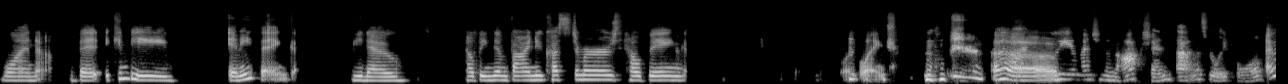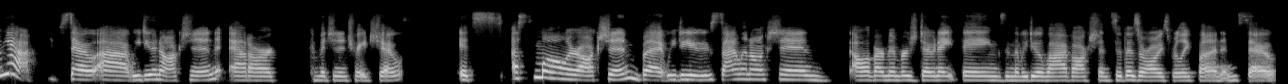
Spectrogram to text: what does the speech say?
one, but it can be anything, you know, helping them find new customers, helping blank. uh, you mentioned an auction. That was really cool. Oh yeah. So uh, we do an auction at our convention and trade show. It's a smaller auction, but we do silent auction, all of our members donate things and then we do a live auction. So those are always really fun. And so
